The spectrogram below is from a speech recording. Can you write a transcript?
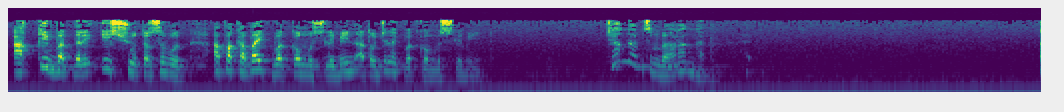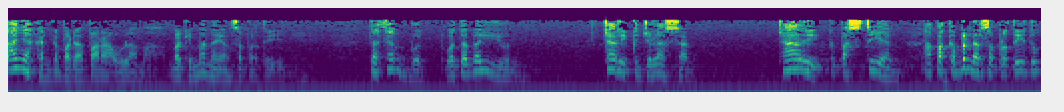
akibat dari isu tersebut, apakah baik buat kaum muslimin atau jelek buat kaum muslimin. Jangan sembarangan. Tanyakan kepada para ulama, bagaimana yang seperti ini? Tathabbut wa tabayyun. Cari kejelasan. Cari kepastian. Apakah benar seperti itu?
